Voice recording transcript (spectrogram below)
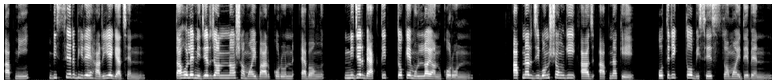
আপনি বিশ্বের ভিড়ে হারিয়ে গেছেন, তাহলে নিজের জন্য সময় বার করুন এবং নিজের ব্যক্তিত্বকে মূল্যায়ন করুন। আপনার জীবনসঙ্গী আজ আপনাকে অতিরিক্ত বিশেষ সময় দেবেন।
